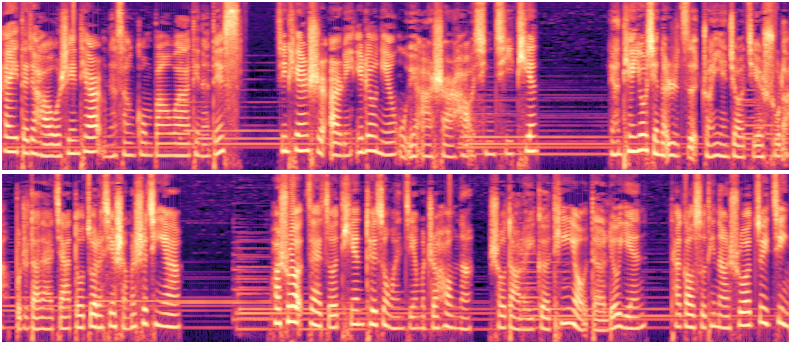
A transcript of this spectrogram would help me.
嗨，大家好，我是燕天儿，我们家三公帮娃听那 d です。今天是二零一六年五月二十二号，星期天，两天悠闲的日子，转眼就要结束了，不知道大家都做了些什么事情呀？话说，在昨天推送完节目之后呢，收到了一个听友的留言，他告诉 Tina 说，最近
